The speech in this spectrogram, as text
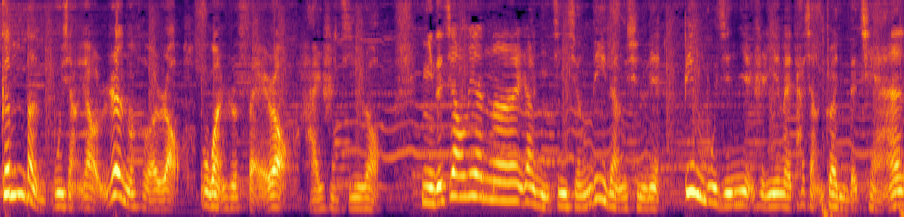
根本不想要任何肉，不管是肥肉还是肌肉。你的教练呢，让你进行力量训练，并不仅仅是因为他想赚你的钱。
